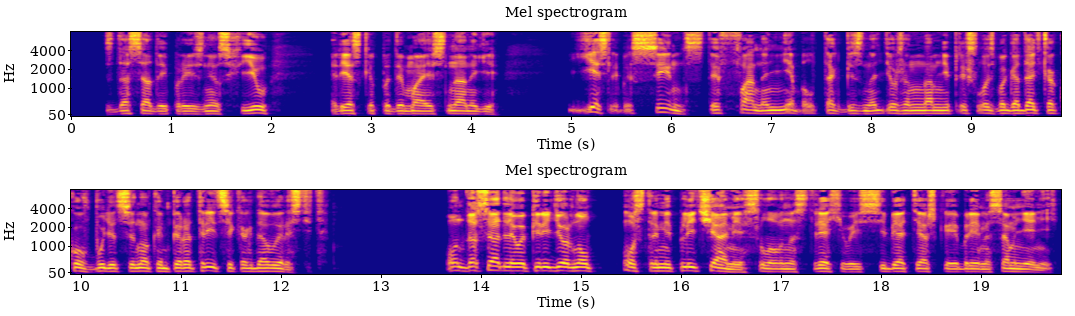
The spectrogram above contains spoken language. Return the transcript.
— с досадой произнес Хью, резко подымаясь на ноги. «Если бы сын Стефана не был так безнадежен, нам не пришлось бы гадать, каков будет сынок императрицы, когда вырастет». Он досадливо передернул острыми плечами, словно стряхивая из себя тяжкое бремя сомнений.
